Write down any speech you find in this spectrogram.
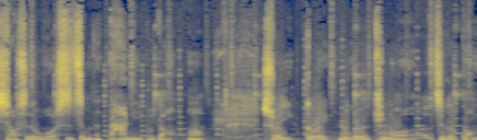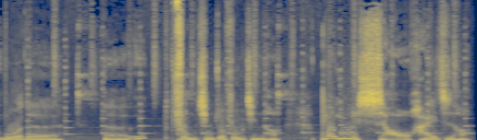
小时的我是这么的大逆不道哦。所以各位，如果听我这个广播的呃父母亲做父母亲的哈，不要因为小孩子哈，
